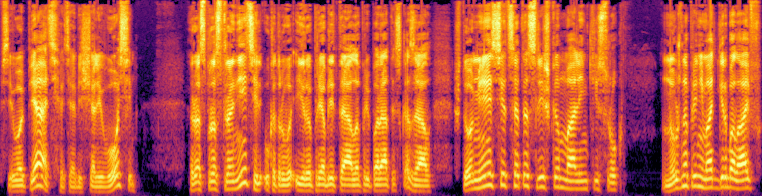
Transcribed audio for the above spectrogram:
Всего пять, хотя обещали восемь. Распространитель, у которого Ира приобретала препараты, сказал, что месяц — это слишком маленький срок. Нужно принимать гербалайф.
